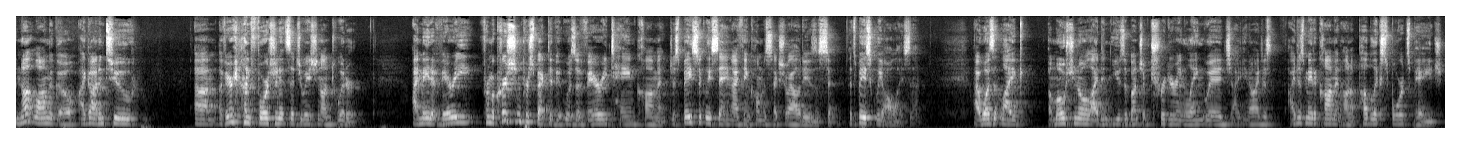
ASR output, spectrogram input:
not long ago. I got into um, a very unfortunate situation on Twitter. I made a very, from a Christian perspective, it was a very tame comment, just basically saying I think homosexuality is a sin. That's basically all I said. I wasn't like emotional. I didn't use a bunch of triggering language. I, you know, I just I just made a comment on a public sports page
